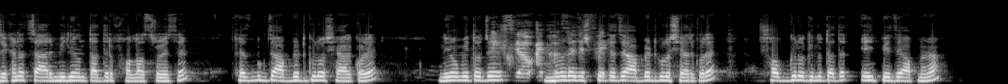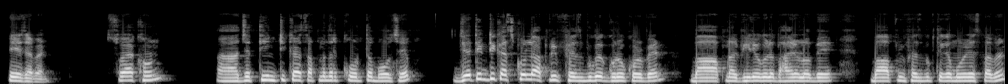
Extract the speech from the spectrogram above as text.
যেখানে চার মিলিয়ন তাদের ফলোয়ার্স রয়েছে। ফেসবুক যে আপডেটগুলো শেয়ার করে নিয়মিত যে মনিটাইজেশন পেতে যে আপডেটগুলো শেয়ার করে সবগুলো কিন্তু তাদের এই পেজে আপনারা পেয়ে যাবেন। সো এখন যে তিনটি কাজ আপনাদের করতে বলছে, যে তিনটি কাজ করলে আপনি ফেসবুকে গ্রো করবেন বা আপনার ভিডিওগুলো ভাইরাল হবে বা আপনি ফেসবুক থেকে মনিটাইজ পাবেন,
